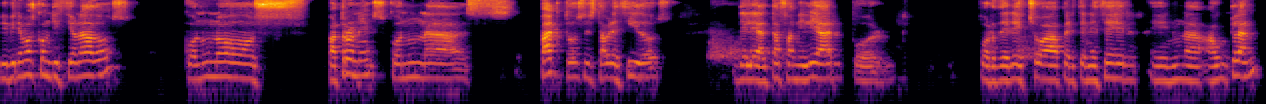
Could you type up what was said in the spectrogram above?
Viviremos condicionados con unos patrones, con unas pactos establecidos de lealtad familiar por, por derecho a pertenecer en una, a un clan,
